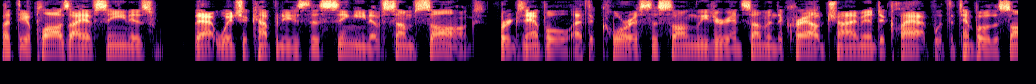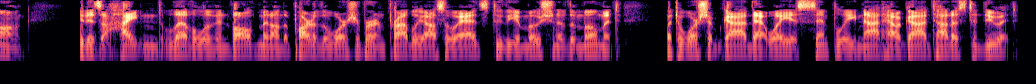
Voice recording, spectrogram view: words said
But the applause I have seen is that which accompanies the singing of some songs. For example, at the chorus, the song leader and some in the crowd chime in to clap with the tempo of the song. It is a heightened level of involvement on the part of the worshiper and probably also adds to the emotion of the moment. But to worship God that way is simply not how God taught us to do it.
